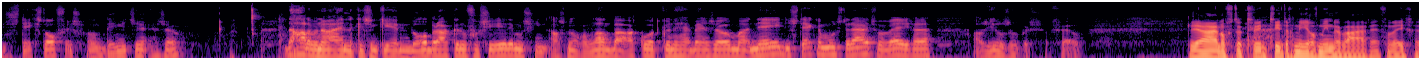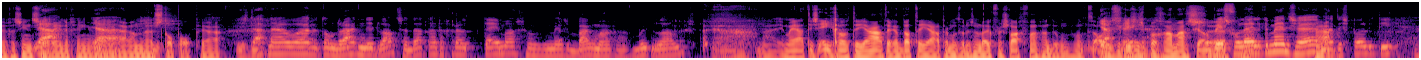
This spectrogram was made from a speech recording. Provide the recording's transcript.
stikstof is wel een dingetje en zo. Daar hadden we nou eindelijk eens een keer een doorbraak kunnen forceren. Misschien alsnog een landbouwakkoord kunnen hebben en zo. Maar nee, de stekker moest eruit vanwege asielzoekers of zo. Ja, en of er twin- twintig meer of minder waren vanwege gezinsherenigingen, Ja, ja, daar een eh, stop op. Ja. Is dat nou waar het om draait in dit land? Zijn dat nou de grote thema's? Om mensen bang maken voor buitenlanders? Nee, maar ja, het is één groot theater en dat theater moeten we dus een leuk verslag van gaan doen. Want al Ja, die verkiezingsprogramma's... Zo eh, best voor lelijke mensen, hè? ja. Dat is politiek. En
